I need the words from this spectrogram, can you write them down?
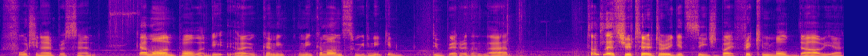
Forty-nine percent. Come on, Poland. I oh, mean, I mean, come on, Sweden. You can do better than that. Don't let your territory get sieged by freaking Moldavia.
